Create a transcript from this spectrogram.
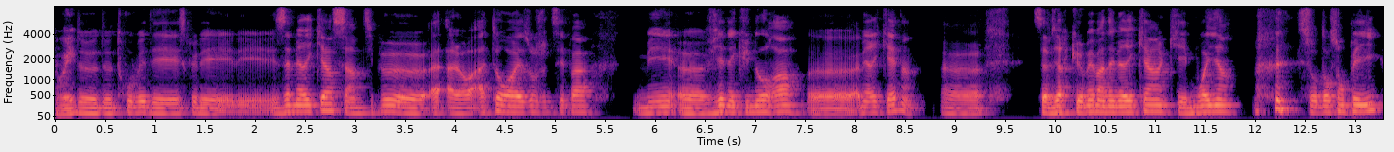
Oui. de, de trouver des. Parce que les, Américains, c'est un petit peu. euh, alors, à tort ou à raison, je ne sais pas, mais euh, viennent avec une aura euh, américaine. Ça veut dire que même un Américain qui est moyen sur, dans son pays,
